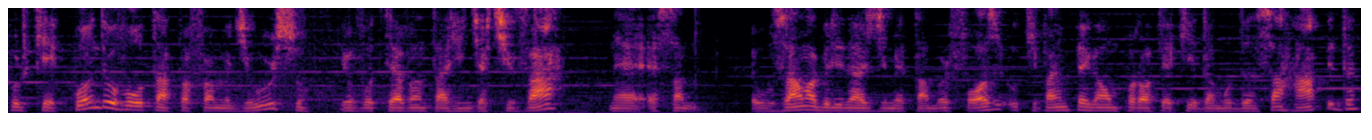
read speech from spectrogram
Porque quando eu voltar para a forma de urso, eu vou ter a vantagem de ativar né, essa usar uma habilidade de metamorfose, o que vai me pegar um proc aqui da mudança rápida,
